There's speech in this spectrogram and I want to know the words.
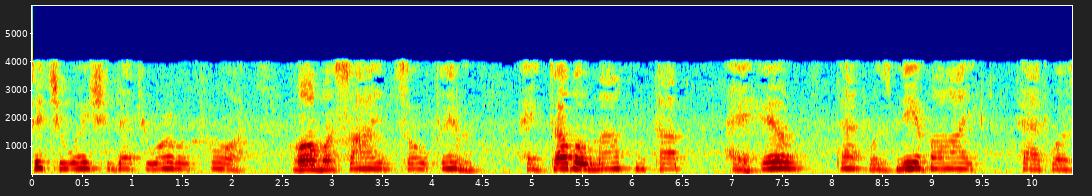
situation that you were before. Ramosayim Tzofim, a double mountain top, a hill that was nearby, that was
